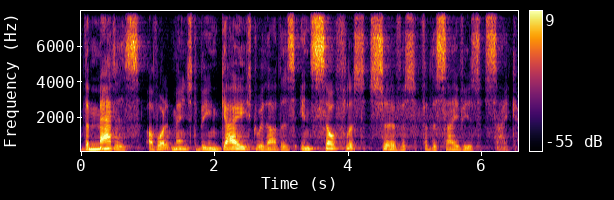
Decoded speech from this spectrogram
the matters of what it means to be engaged with others in selfless service for the Saviour's sake.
